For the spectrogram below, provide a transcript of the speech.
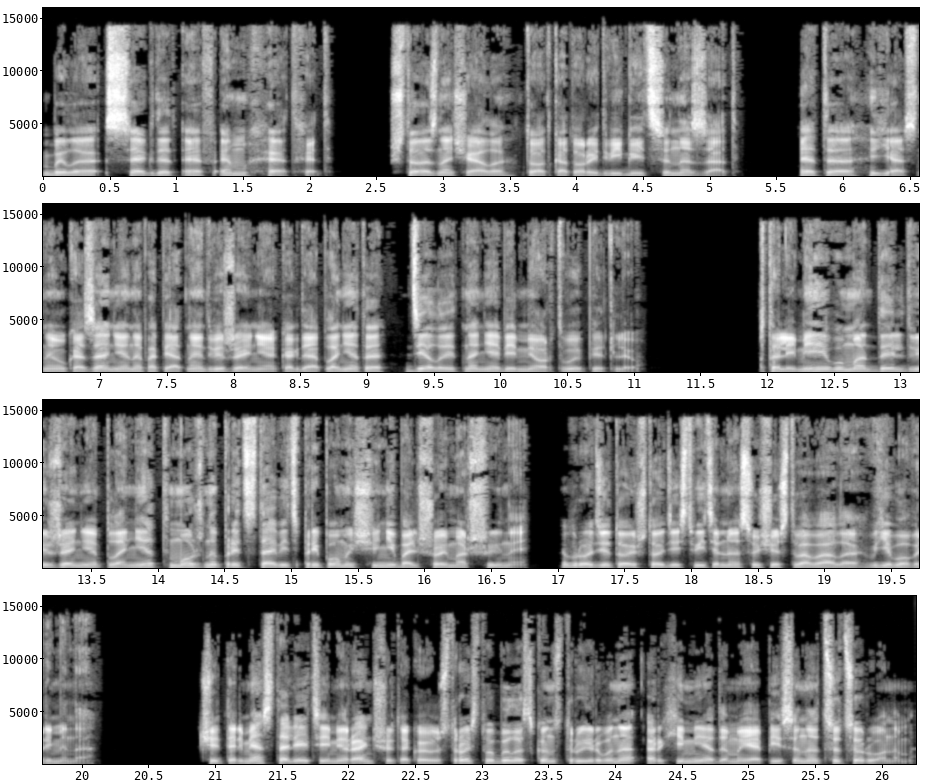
было Segdet FM Hethet, что означало «тот, который двигается назад», это ясное указание на попятное движение, когда планета делает на небе мертвую петлю. Птолемееву модель движения планет можно представить при помощи небольшой машины, вроде той, что действительно существовала в его времена. Четырьмя столетиями раньше такое устройство было сконструировано Архимедом и описано Цицероном.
